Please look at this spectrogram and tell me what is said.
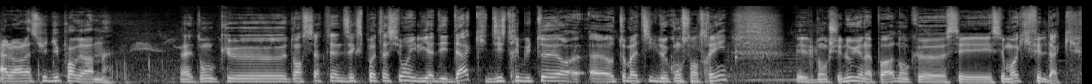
Alors, la suite du programme. Euh, Donc, euh, dans certaines exploitations, il y a des DAC, distributeurs euh, automatiques de concentré. Et donc, chez nous, il y en a pas. Donc, euh, c'est c'est moi qui fais le DAC.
